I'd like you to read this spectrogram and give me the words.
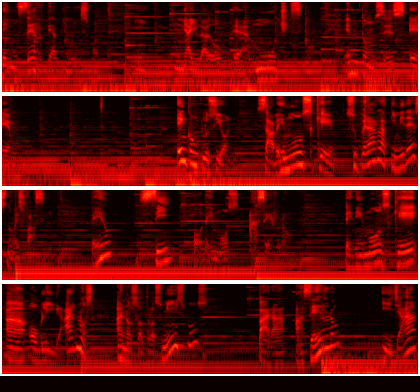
vencerte a ti mismo. Y me ha ayudado eh, muchísimo. Entonces, en conclusión, sabemos que superar la timidez no es fácil, pero sí podemos hacerlo. Tenemos que ah, obligarnos a nosotros mismos para hacerlo y ya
